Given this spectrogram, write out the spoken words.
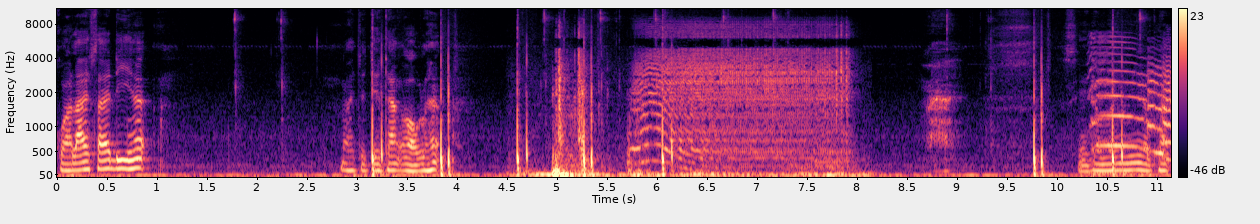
ขวาร้ายซ้ายดีฮะน่าจะเจอทางออกแล้วฮะเสียงทำไมเงียบครับ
